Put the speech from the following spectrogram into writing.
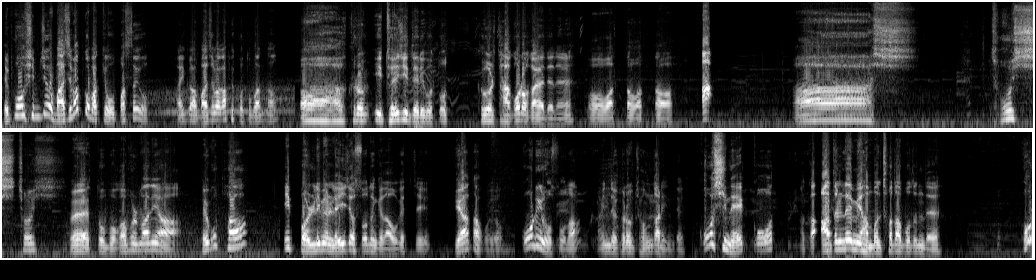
대포 심지어 마지막 거밖에 못 봤어요 아닌가 마지막 앞에 것도 맞나? 아 그럼 이 돼지 데리고 또 그걸 다 걸어가야 되네. 어 왔다 왔다. 아! 아씨. 저씨 저씨. 왜 또 뭐가 불만이야? 배고파? 입 벌리면 레이저 쏘는 게 나오겠지? 귀하다고요? 꼬리로 쏘나? 아닌데 그럼 정갈인데. 꽃이네 꽃. 아까 아들내미 한번 쳐다보던데. 걸어!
